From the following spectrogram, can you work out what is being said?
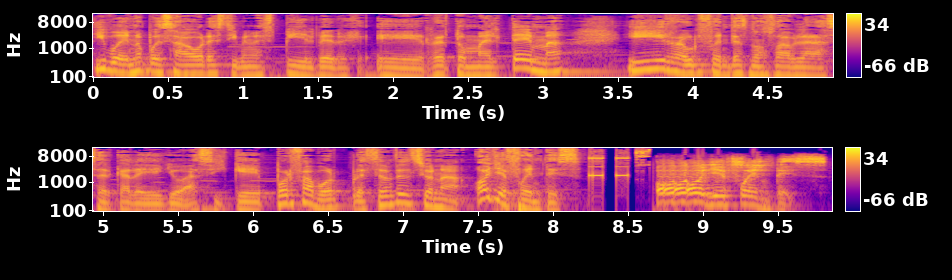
y bueno, pues ahora Steven Spielberg eh, retoma el tema y Raúl Fuentes nos va a hablar acerca de ello, así que por favor presten atención a Oye Fuentes. Oye Fuentes.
